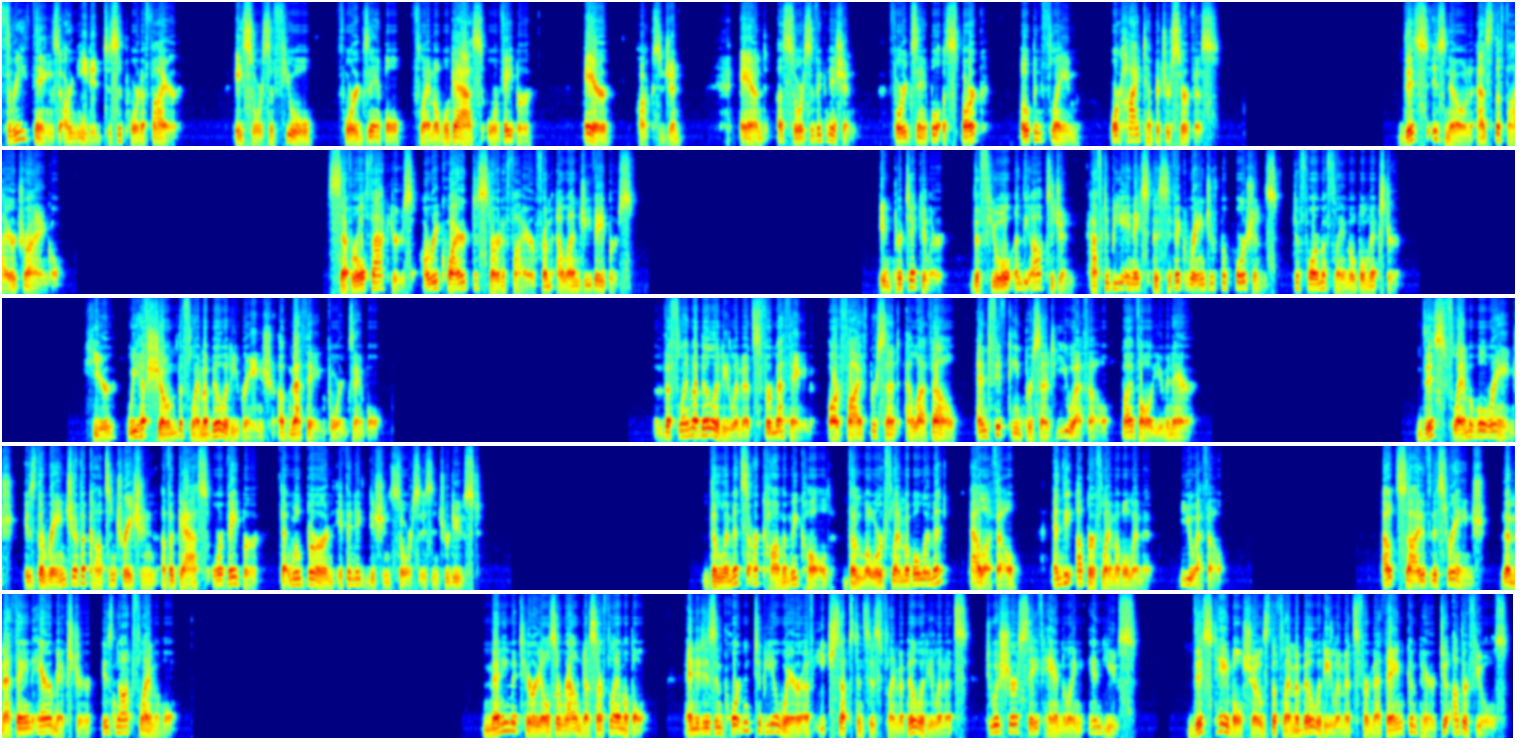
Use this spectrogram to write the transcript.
Three things are needed to support a fire. A source of fuel, for example, flammable gas or vapor, air, oxygen, and a source of ignition, for example, a spark, open flame, or high temperature surface. This is known as the fire triangle. Several factors are required to start a fire from LNG vapors. In particular, the fuel and the oxygen have to be in a specific range of proportions to form a flammable mixture. Here we have shown the flammability range of methane, for example. The flammability limits for methane are 5% LFL and 15% UFL by volume in air. This flammable range is the range of a concentration of a gas or vapor that will burn if an ignition source is introduced. The limits are commonly called the lower flammable limit, LFL, and the upper flammable limit, UFL. Outside of this range, the methane-air mixture is not flammable. Many materials around us are flammable, and it is important to be aware of each substance's flammability limits to assure safe handling and use. This table shows the flammability limits for methane compared to other fuels.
